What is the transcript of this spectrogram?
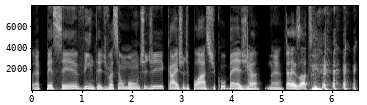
é, PC vintage, vai ser um monte de caixa de plástico bege, é. né? É, exato.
